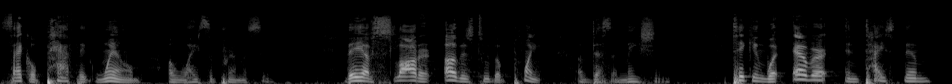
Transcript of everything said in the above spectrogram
psychopathic realm of white supremacy. They have slaughtered others to the point of decimation, taking whatever enticed them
